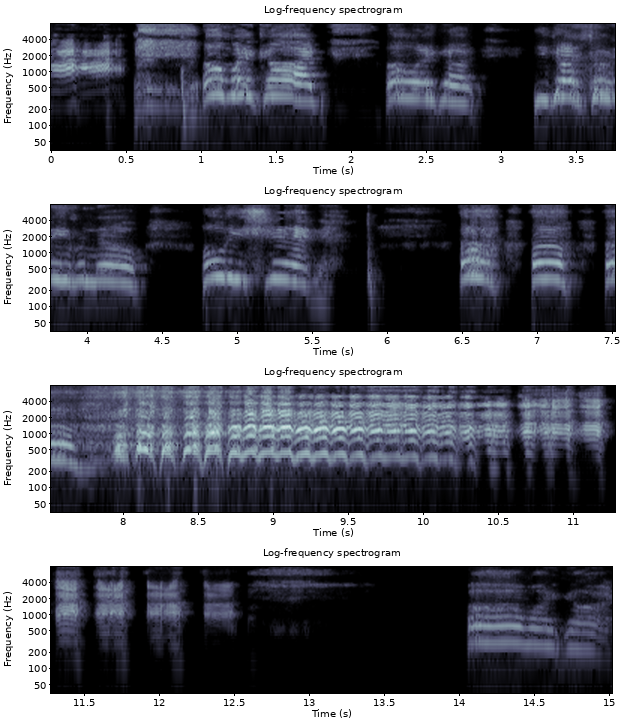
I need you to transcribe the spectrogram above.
oh my god. Oh my god. You guys don't even know. Holy shit. Ah, ah, ah. oh my god.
